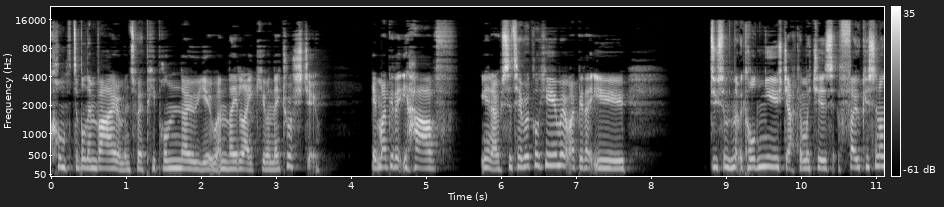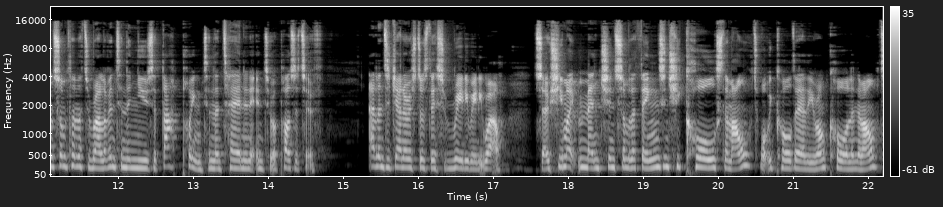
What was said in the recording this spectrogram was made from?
comfortable environments where people know you and they like you and they trust you. It might be that you have, you know, satirical humour, it might be that you do something that we call news newsjacking, which is focusing on something that's relevant in the news at that point and then turning it into a positive. Ellen DeGeneres does this really, really well. So she might mention some of the things and she calls them out, what we called earlier on, calling them out.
